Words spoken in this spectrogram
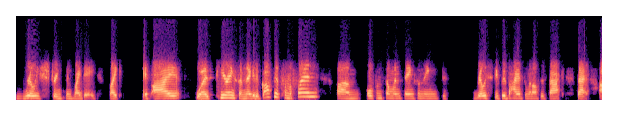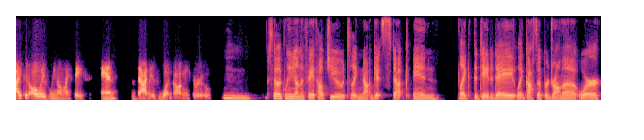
really strengthened my day. Like if I was hearing some negative gossip from a friend um, or from someone saying something just really stupid behind someone else's back, that I could always lean on my faith. And that is what got me through Mm. So like leaning on the faith helped you to like not get stuck in like the day to day like gossip or drama or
